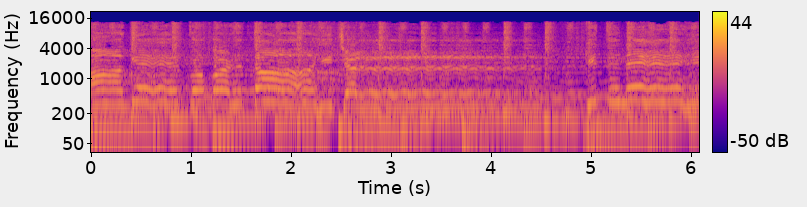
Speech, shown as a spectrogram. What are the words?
आगे को बढ़ता ही चल। कितने ही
